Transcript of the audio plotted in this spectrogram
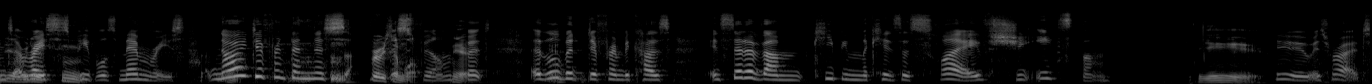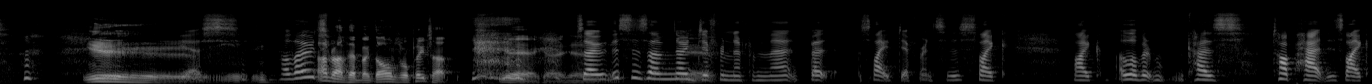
and yeah, erases Hmm. people's memories. No different than this Very this similar, film, yeah. but a little bit different because instead of um, keeping the kids as slaves, she eats them. Yeah. You is right. Yeah. yes. Although it's I'd rather have McDonald's or Pizza Hut. Yeah, okay. Yeah. So this is um no Yeah. different from that, but slight differences. Like, like a little bit because Top Hat is like,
